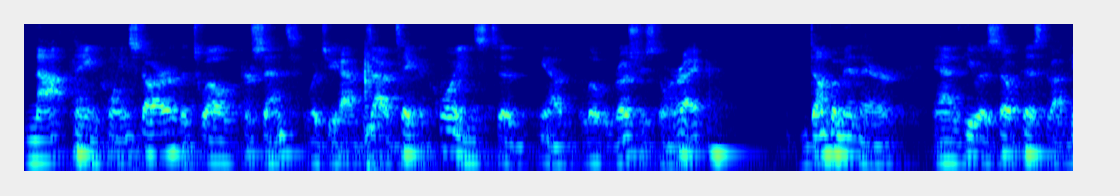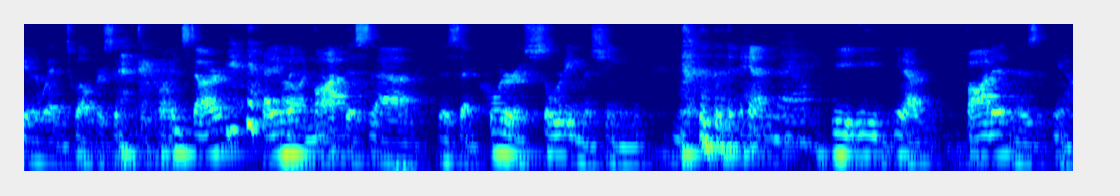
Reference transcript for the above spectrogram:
not paying Coinstar the twelve percent, which you have, because I would take the coins to you know the local grocery store, Right. dump them in there. And he was so pissed about giving away the twelve percent to Coinstar that he went Oh, and no. bought this uh, this uh, quarter sorting machine, and No. he, he you know bought it and it was you know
